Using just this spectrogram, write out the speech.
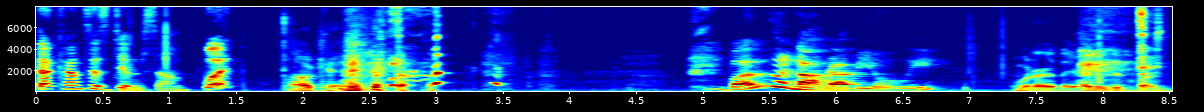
That counts as dim sum. What? Okay. Buns are not ravioli. what are they? Are they just buns?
